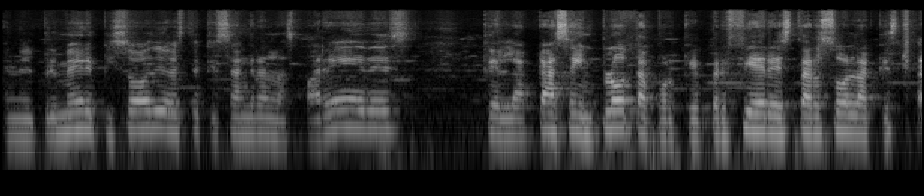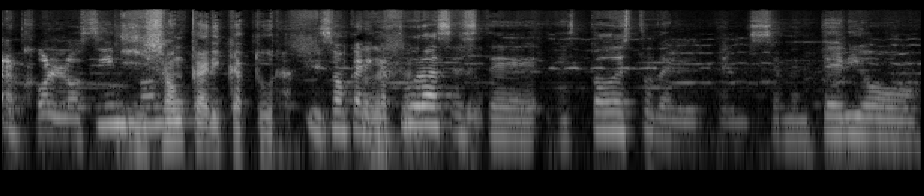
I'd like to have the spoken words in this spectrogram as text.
en el primer episodio, este que sangran las paredes, que la casa implota porque prefiere estar sola que estar con los Simpsons. Y son caricaturas. Y son caricaturas, este, todo esto del, cementerio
